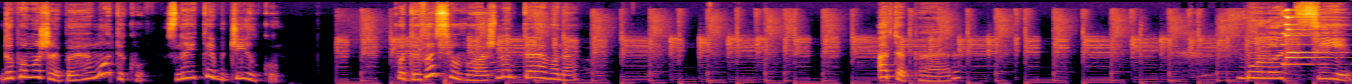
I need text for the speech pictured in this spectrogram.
Допоможи бегемотику знайти бджілку. Подивись уважно, де вона. А тепер. Молодці!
